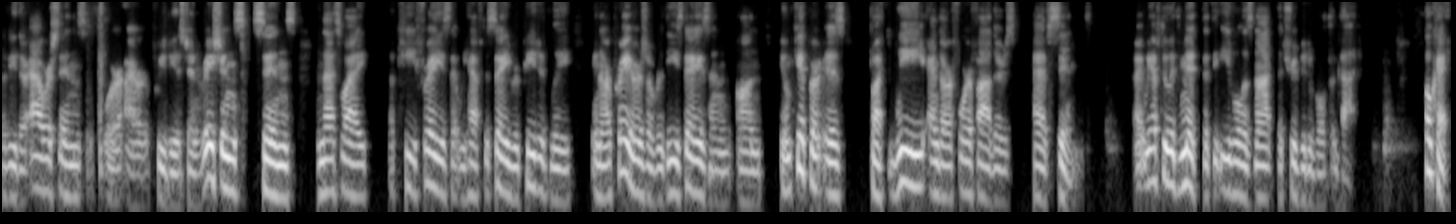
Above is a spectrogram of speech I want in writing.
of either our sins or our previous generations' sins. And that's why a key phrase that we have to say repeatedly in our prayers over these days and on Yom Kippur is, but we and our forefathers have sinned. Right? We have to admit that the evil is not attributable to God. Okay,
